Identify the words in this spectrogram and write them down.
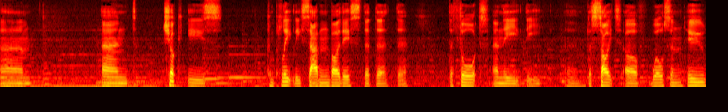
Um, and Chuck is completely saddened by this. That the the the thought and the the um, the sight of Wilson, who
